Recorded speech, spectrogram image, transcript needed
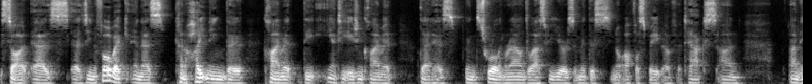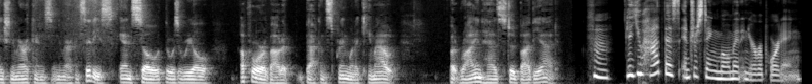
saw it as, as xenophobic and as kind of heightening the climate, the anti-Asian climate that has been swirling around the last few years amid this, you know, awful spate of attacks on on Asian Americans in American cities. And so there was a real uproar about it back in the spring when it came out. But Ryan has stood by the ad. Hmm. Yeah, you had this interesting moment in your reporting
